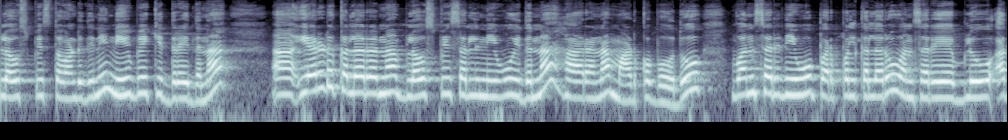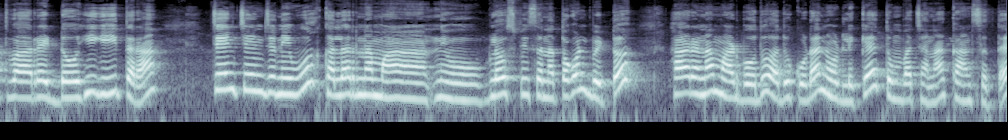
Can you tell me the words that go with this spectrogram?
ಬ್ಲೌಸ್ ಪೀಸ್ ತೊಗೊಂಡಿದ್ದೀನಿ. ನೀವು ಬೇಕಿದ್ದರೆ ಇದನ್ನು ಎರಡು ಕಲರನ್ನು ಬ್ಲೌಸ್ ಪೀಸಲ್ಲಿ ನೀವು ಇದನ್ನು ಹಾರನ ಮಾಡ್ಕೋಬೋದು ಒಂದು ಸರಿ ನೀವು ಪರ್ಪಲ್ ಕಲರು ಒಂದು ಸರಿ ಬ್ಲೂ ಅಥವಾ ರೆಡ್ಡು, ಹೀಗೆ ಈ ಥರ ಚೇಂಜ್ ಚೇಂಜ್ ನೀವು ಕಲರ್ನ ಮಾ, ನೀವು ಬ್ಲೌಸ್ ಪೀಸನ್ನು ತೊಗೊಂಡ್ಬಿಟ್ಟು ಹಾರನ ಮಾಡ್ಬೋದು. ಅದು ಕೂಡ ನೋಡಲಿಕ್ಕೆ ತುಂಬ ಚೆನ್ನಾಗಿ ಕಾಣಿಸುತ್ತೆ.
